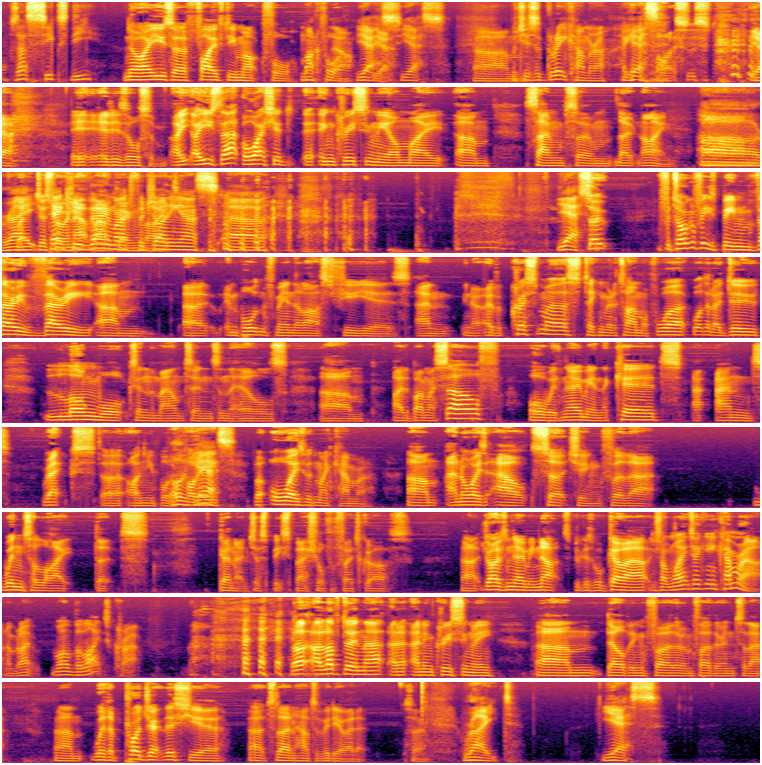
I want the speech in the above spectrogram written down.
Was that 6D No, I use a 5D Mark IV. Mark IV? now. Yes, yes. Um, Which is a great camera, I guess. Oh, it's just, yeah, it, it is awesome. I, I use that, or actually uh, increasingly on my um, Samsung Note Nine. All Um, right. Thank you very much for right. joining us. Uh, yes. So, photography's been very, very um, uh, important for me in the last few years. And you know, over Christmas, taking a bit of time off work, what did I do? Long walks in the mountains and the hills, um, either by myself or with Naomi and the kids, and Rex, uh, our new border Oh, collie. yes. But always with my camera, um, and always out searching for that winter light that's gonna just be special for photographs. Uh, it drives Naomi nuts because we'll go out and she's like, "Why aren't you taking your camera out?" And I'm like, "Well, the light's crap." I love doing that, and, and increasingly um, delving further and further into that um, with a project this year uh, to learn how to video edit. So right. Yes.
